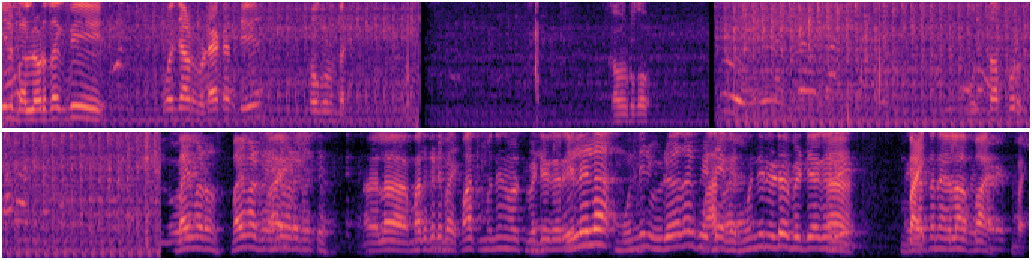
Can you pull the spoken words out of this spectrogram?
ಇಲ್ಲಿ ಬಲ್ಲೋಡ್ದಾಗ ಭೀ ಒಂದೆರಡು ಹೊಡ್ಯಾಕತ್ತೀವಿ. ಹೋಗೋಣ ಬರ್ರಿ. ಕೌಡ್ಗೋ ಮುಸ್ತಾಪುರ್. ಬೈ ಮಾಡೋಣ ಬೈ ಮಾಡ್ರಿ ನಾವೆಲ್ಲ ಕಡೆ bye. ಮತ್ ಮುಂದಿನ ವರ್ಷ ಭೇಟಿಯಾಗರಿ ಇಲ್ಲ ಇಲ್ಲ ಮುಂದಿನ ವಿಡಿಯೋದಾಗ ಭೇಟಿ ಆಗೋಣ. ಮುಂದಿನ ವಿಡಿಯೋ ಭೇಟಿಯಾಗರಿ ಹಾ. Bye. ಇವತ್ತನ ಎಲ್ಲ ಬಾಯ್ ಬಾಯ್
